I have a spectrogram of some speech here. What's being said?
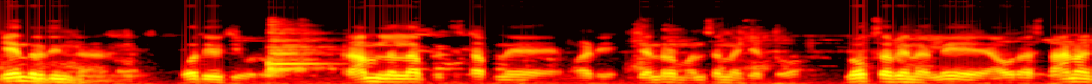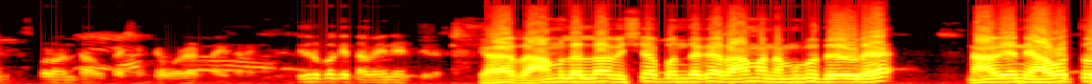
ಕೇಂದ್ರದಿಂದ ಮೋದಿಜಿಯವರು ರಾಮ್ಲಲ್ಲಾ ಪ್ರತಿಷ್ಠಾಪನೆ ಮಾಡಿ ಜನರ ಮನಸ್ಸನ್ನ ಗೆದ್ದು ಲೋಕಸಭೆಯಲ್ಲಿ ಅವರ ಸ್ಥಾನ ಗಿಟ್ಟಿಸ್ಕೊಳ್ಳುವಂತ ಅವಕಾಶಕ್ಕೆ ಓಡಾಡ್ತಾ ಇದ್ದಾರೆ. ಇದ್ರ ಬಗ್ಗೆ ತಾವೇನ್ ಹೇಳ್ತೀರಾ? ಈಗ ರಾಮಲಲ್ಲ ವಿಷಯ ಬಂದಾಗ ರಾಮ ನಮಗೂ ದೇವ್ರೆ. ನಾವೇನ್ ಯಾವತ್ತು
